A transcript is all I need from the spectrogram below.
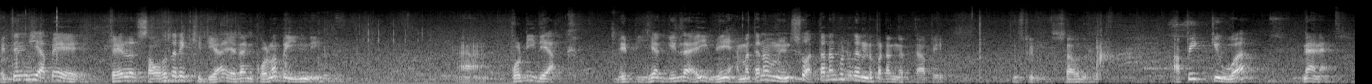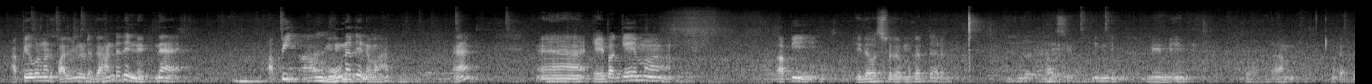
එතෙන්දී අපේ ටේලර් සහෝදරෙක් හිටියා. ඒ දැන් කොළඹ ඉන්නේ. පොඩි දෙයක්. මේ පිහියක් ගිහලා ඇයි මේ හැමතැනම මිනිස්සු අතනකට ගන්න පටන් ගත්තා අපේ මුස්ලිම් සහෝදරයෝ. අපි කිව්වා නෑ නෑ අපි ඔයගොල්ලන්ට පල්ලි වලට ගහන්න දෙන්නේ නෑ. අපි මුහුණ දෙනවා. ඈ ඒ වගේම අපි ඒ දවස්වල මොකද අර මේ මේ අම්, මොකද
